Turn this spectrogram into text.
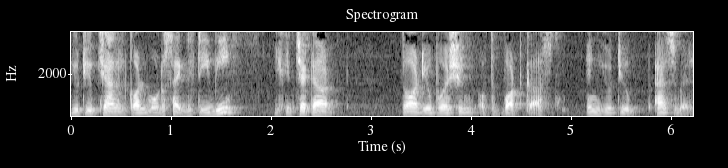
YouTube channel called Motopsychcle TV. You can check out the audio version of the podcast in YouTube as well.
